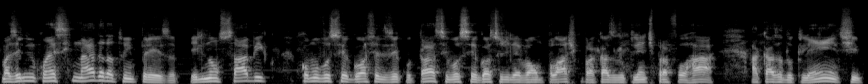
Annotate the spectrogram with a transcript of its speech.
mas ele não conhece nada da tua empresa. Ele não sabe como você gosta de executar, se você gosta de levar um plástico para casa do cliente para forrar a casa do cliente,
